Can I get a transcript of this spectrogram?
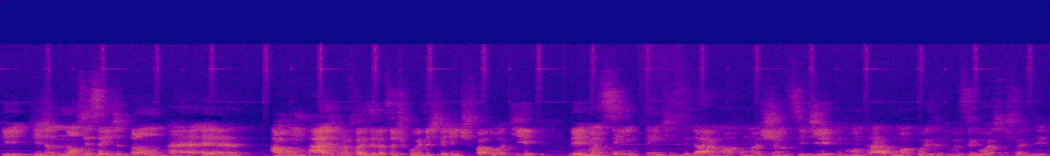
que, que já não se sente tão é, é, a vontade para fazer essas coisas que a gente falou aqui, mesmo assim, tente se dar uma, uma chance de encontrar alguma coisa que você gosta de fazer.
